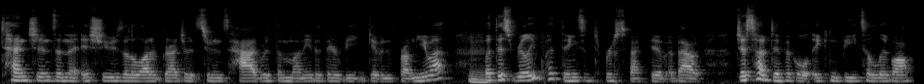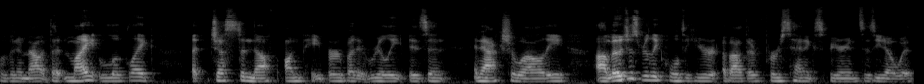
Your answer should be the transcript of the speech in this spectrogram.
tensions and the issues that a lot of graduate students had with the money that they were being given from UF. But this really put things into perspective about just how difficult it can be to live off of an amount that might look like uh, just enough on paper, but it really isn't in actuality. Um, it was just really cool to hear about their firsthand experiences, you know, with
